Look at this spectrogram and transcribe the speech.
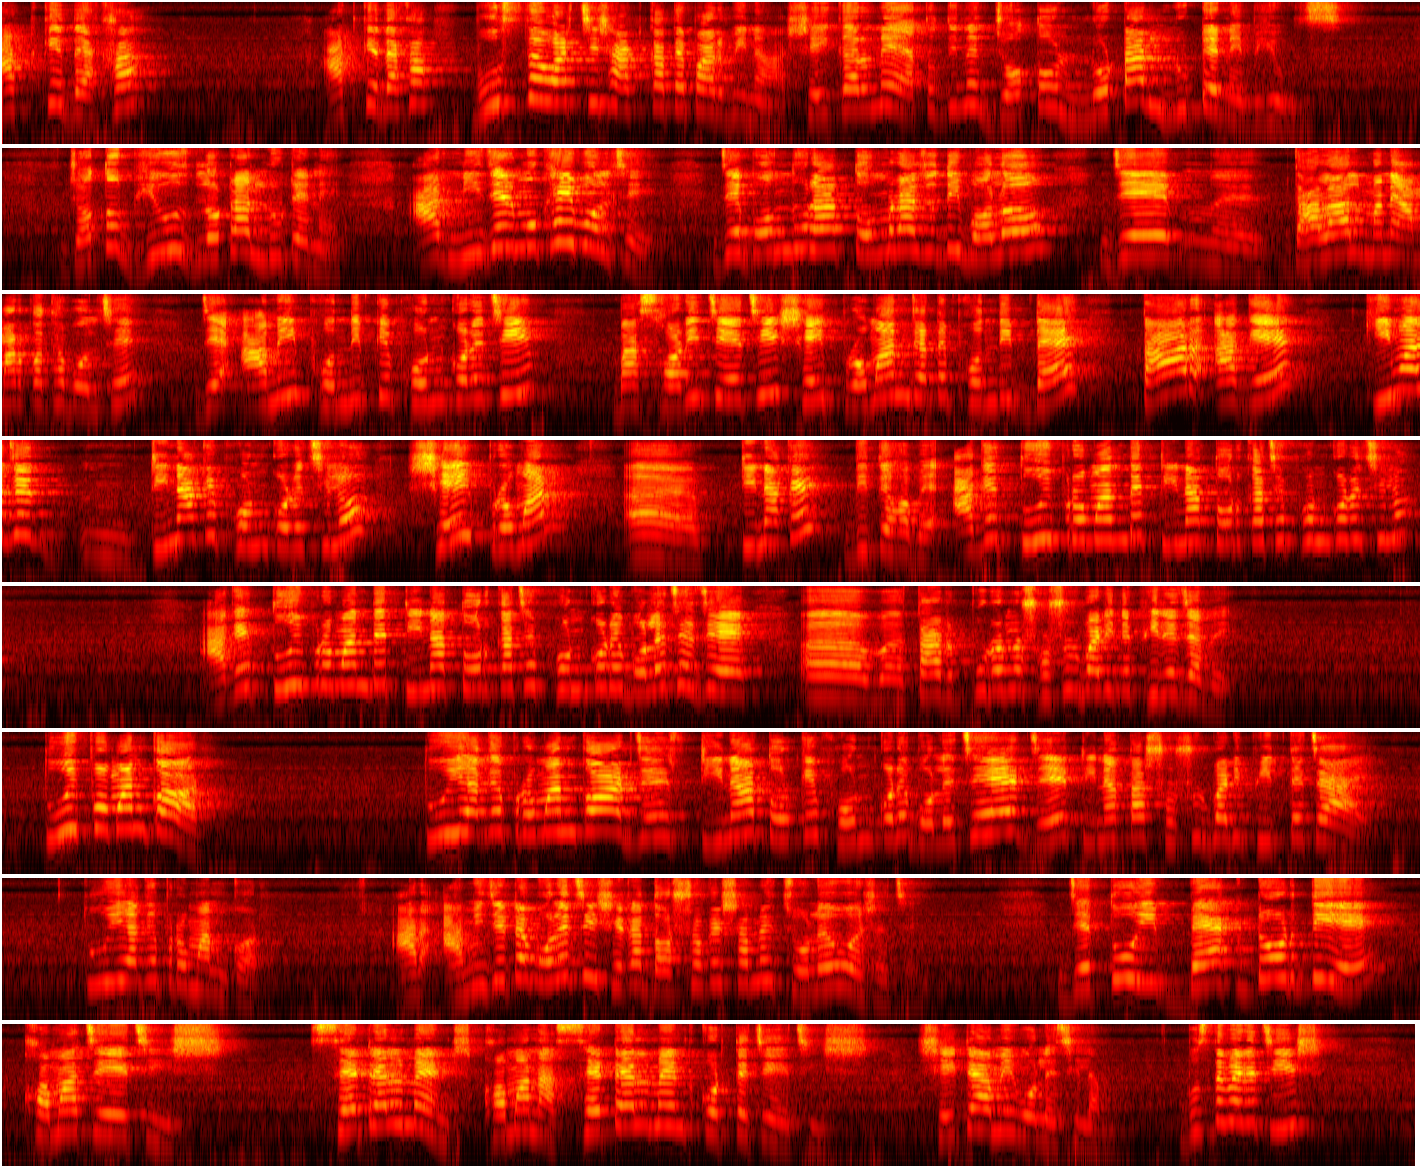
আটকে দেখা। আটকে দেখা, বুঝতে পারছিস, আটকাতে পারবি না। সেই কারণে এতদিনে যত লোটার লুটে নে ভিউজ যত ভিউজ লোটার লুটে নে। আর নিজের মুখেই বলছে যে, বন্ধুরা, তোমরা যদি বলো যে দালাল মানে আমার কথা বলছে, যে আমি ফন্দীপকে ফোন করেছি বা সরি চেয়েছি, সেই প্রমাণ যাতে ফন্দীপ দেয়, তার আগে কিমা যে টিনাকে ফোন করেছিল, সেই প্রমাণ টিনাকে দিতে হবে। আগে তুই প্রমাণ দে, টিনা তোর কাছে ফোন করেছিল। আগে তুই প্রমাণ দে, টিনা তোর কাছে ফোন করে বলেছে যে তার পুরনো শ্বশুর বাড়িতে ফিরে যাবে। তুই প্রমাণ কর। তুই আগে প্রমাণ কর যে টিনা তোরকে ফোন করে বলেছে যে টিনা তার শ্বশুর বাড়ি ফিরতে চায়। তুই আগে প্রমাণ কর। আর আমি যেটা বলেছি সেটা দর্শকের সামনে চলেও এসেছে। যে তুই ব্যাকডোর দিয়ে ক্ষমা চেয়েছিস। সেটেলমেন্ট, ক্ষমা না, সেটেলমেন্ট করতে চেয়েছিস। সেটা আমি বলেছিলাম। বুঝতে পেরেছিস?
